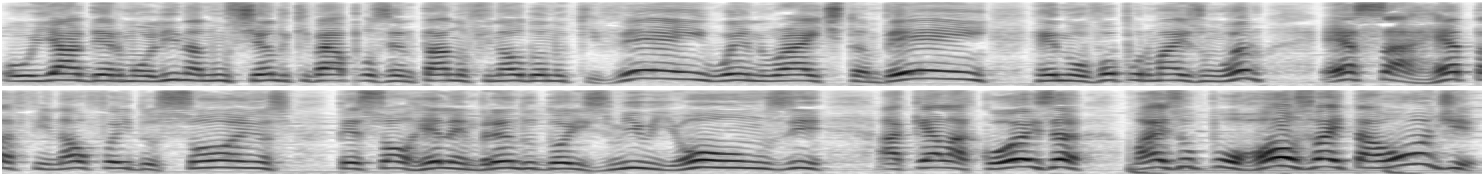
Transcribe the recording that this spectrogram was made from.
o Yarder Molina anunciando que vai aposentar no final do ano que vem, o Wainwright também, renovou por mais um ano. Essa reta final foi dos sonhos, pessoal relembrando 2011, aquela coisa, mas o Pujols vai estar onde?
